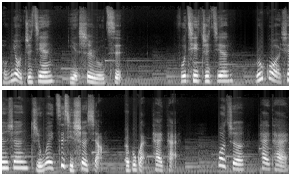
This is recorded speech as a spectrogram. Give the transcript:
朋友之间也是如此。夫妻之间，如果先生只为自己设想，而不管太太，或者太太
